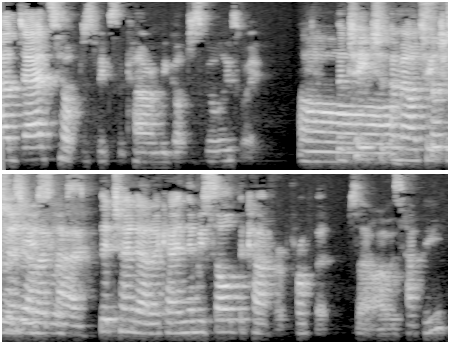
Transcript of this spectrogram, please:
our dads helped us fix the car and we got to school this week. Oh, the teacher, the male teacher so was useless. Okay. It turned out okay. And then we sold the car for a profit. So I was happy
